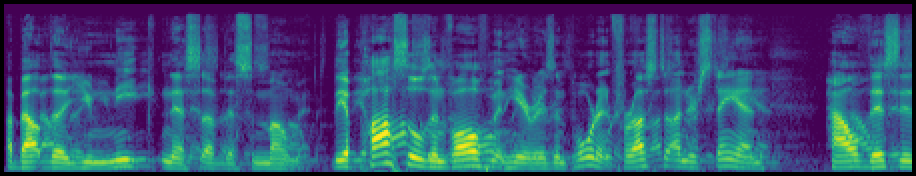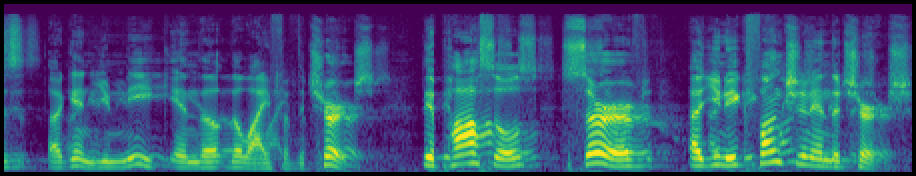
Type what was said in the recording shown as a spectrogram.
about the uniqueness of this moment. The apostles' involvement here is important for us to understand how this is, again, unique in the, the life of the church. The apostles served a unique function in the church.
